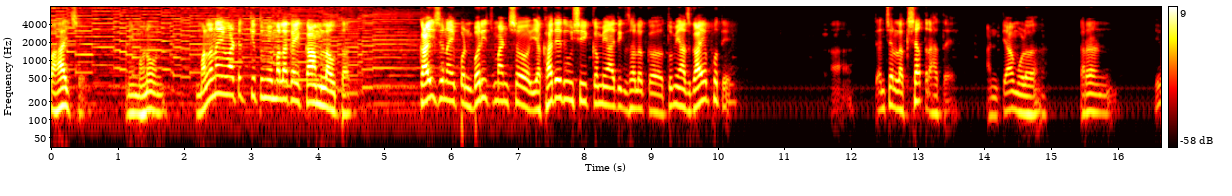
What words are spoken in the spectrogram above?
पाहायचे. आणि म्हणून मला नाही वाटत की तुम्ही मला काही काम लावतात. काहीच नाही पण बरीच माणसं एखाद्या दिवशी कमी अधिक झालं का तुम्ही आज गायब होते. त्यांच्या लक्षात राहत आहे आणि त्यामुळं कारण हे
